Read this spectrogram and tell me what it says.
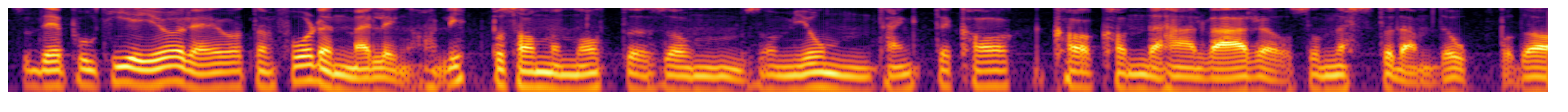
Så det politiet gjør, er jo at de får den meldinga. Litt på samme måte som, som Jon tenkte. Hva, hva, kan det her være? Og så nøster de det opp. Og da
